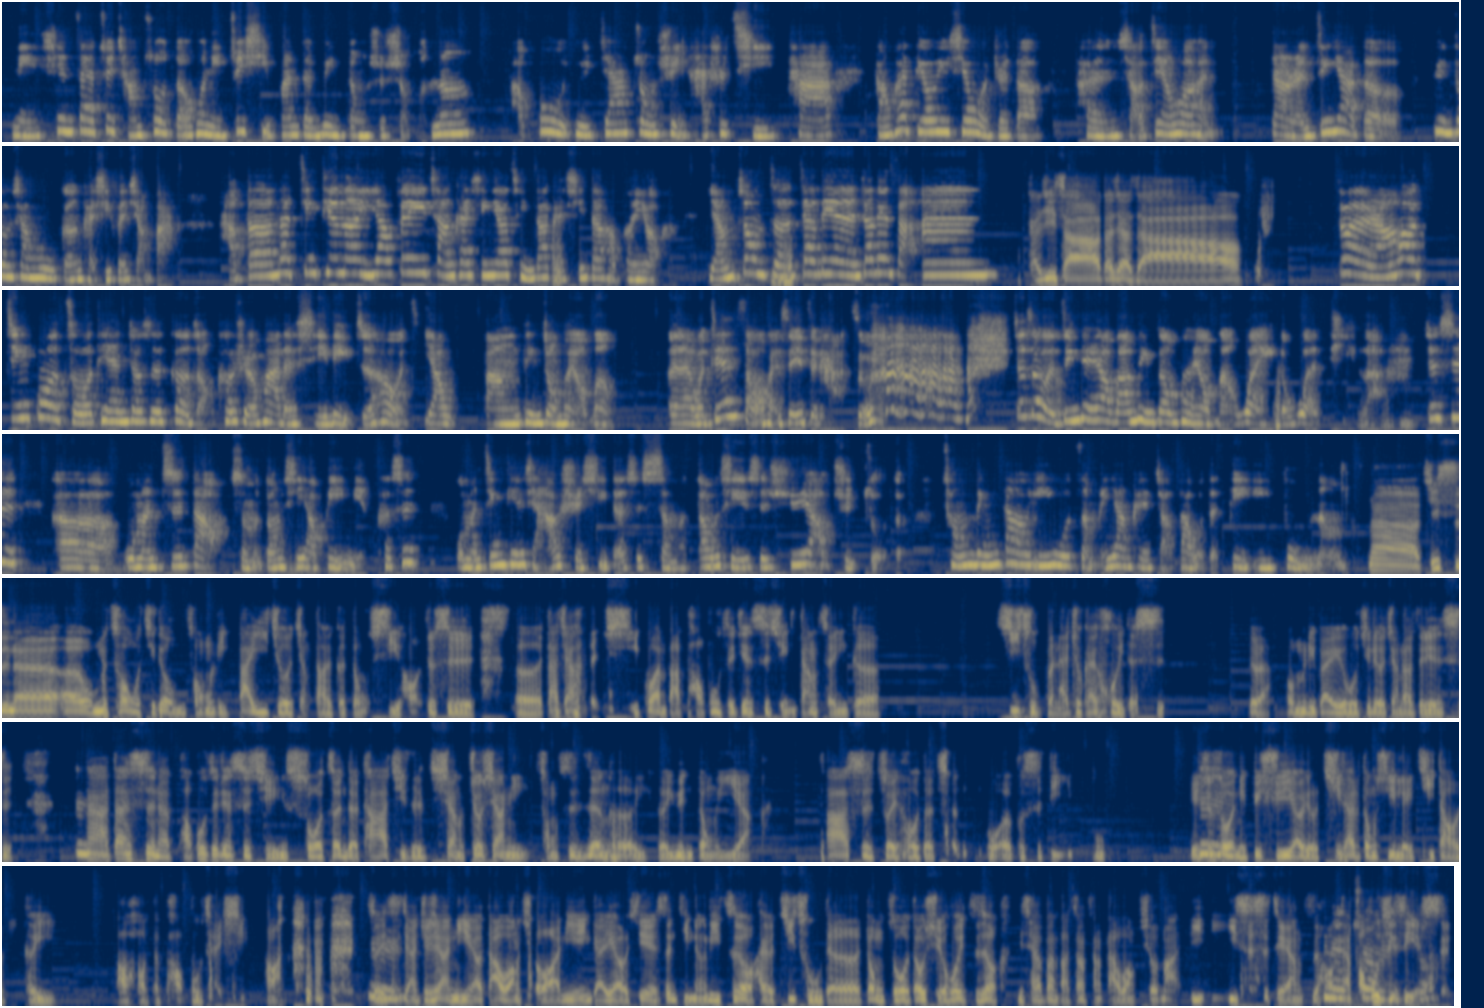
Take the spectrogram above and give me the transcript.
你现在最常做的或你最喜欢的运动是什么呢？跑步、瑜伽、重训还是其他？赶快丢一些我觉得很少见或很让人惊讶的。运动项目跟凯西分享吧。好的，那今天呢，一样非常开心，邀请到凯西的好朋友杨仲哲教练。教练早安，凯西早，大家早。对，然后经过昨天就是各种科学化的洗礼之后，要帮听众朋友们，呃，我今天怎么回事？一直卡住，就是我今天要帮听众朋友们问一个问题啦，就是。呃，我们知道什么东西要避免，可是我们今天想要学习的是什么东西是需要去做的？从零到一，我怎么样可以找到我的第一步呢？那其实呢，呃，我们从我记得我们从礼拜一就有讲到一个东西哈，就是呃，大家很习惯把跑步这件事情当成一个基础本来就该会的事，对吧？我们礼拜一我记得有讲到这件事。那但是呢，跑步这件事情，说真的，它其实像就像你从事任何一个运动一样，它是最后的成果，而不是第一步。也就是说，你必须要有其他的东西累积到，你可以好好的跑步才行啊。所以是这样，就像你要打网球啊，你也应该要有些身体能力之后，还有基础的动作都学会之后，你才有办法上场打网球嘛。意意思是这样子哈。那跑步其实也是。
